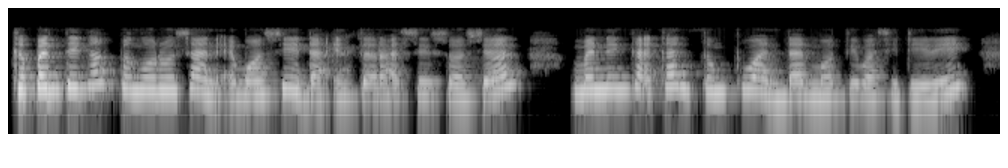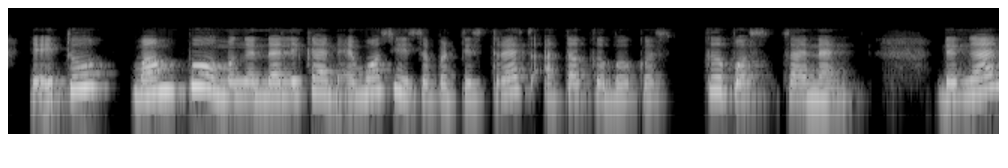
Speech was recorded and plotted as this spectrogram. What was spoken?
Kepentingan pengurusan emosi dan interaksi sosial meningkatkan tumpuan dan motivasi diri iaitu mampu mengendalikan emosi seperti stres atau kebosanan dengan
